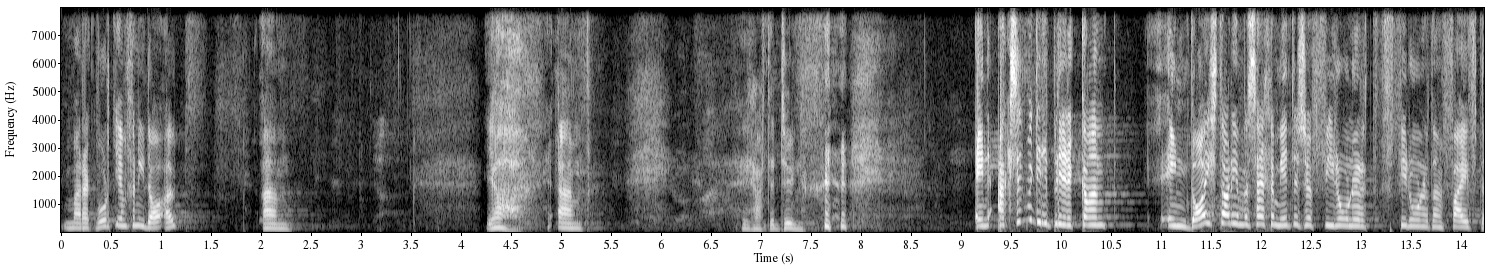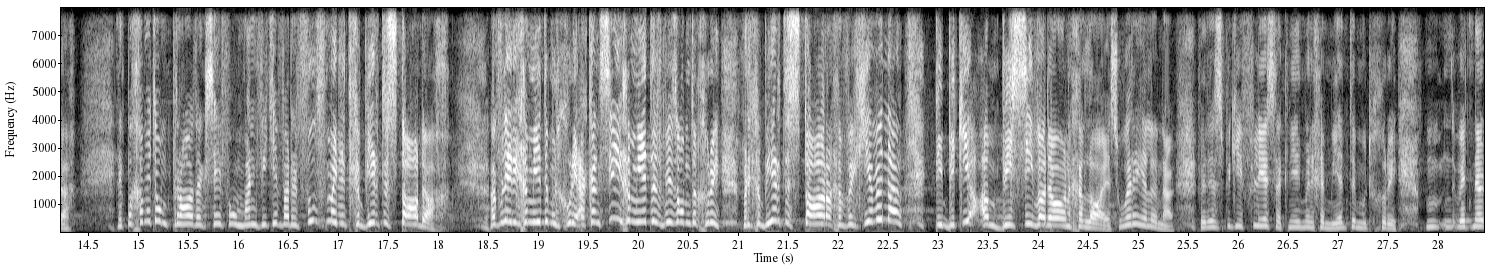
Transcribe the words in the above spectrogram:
Maar ek word een van die dae oud. Ehm um, Ja, ehm um, Ja, dit doen. en ek sit met hierdie predikant En daai stadium was sy gemeente so 400 450. En ek begin met hom praat. Ek sê vir hom, "Man, weet jy wat? Dit voel vir my dit gebeur te stadig. Ek wil hê die gemeente moet groei. Ek kan sien die gemeente is besig om te groei, maar dit gebeur te stadig. En vergewe nou die bietjie ambisie wat daarin gelaai is. Hoor julle nou? Dit is 'n bietjie vleeslik nie, maar die gemeente moet groei. Weet nou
